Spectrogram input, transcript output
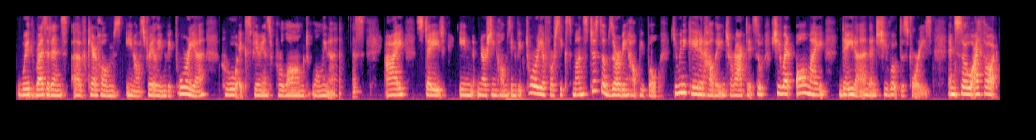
with residents of care homes in Australia and Victoria who experienced prolonged loneliness. I stayed in nursing homes in Victoria for six months, just observing how people communicated, how they interacted. So she read all my data and then she wrote the stories. And so I thought,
